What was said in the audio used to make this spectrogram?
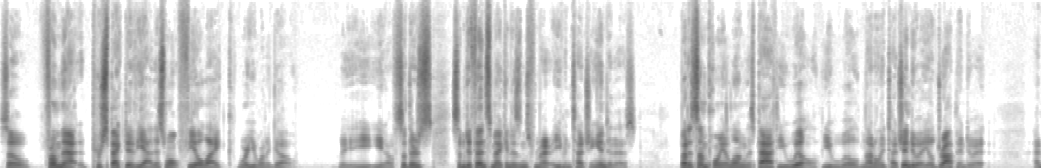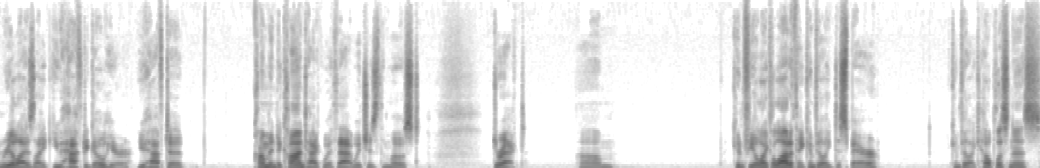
So from that perspective yeah this won't feel like where you want to go you know so there's some defense mechanisms from even touching into this. But at some point along this path you will you will not only touch into it you'll drop into it and realize like you have to go here. You have to come into contact with that which is the most direct. Um, can feel like a lot of things can feel like despair can feel like helplessness,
